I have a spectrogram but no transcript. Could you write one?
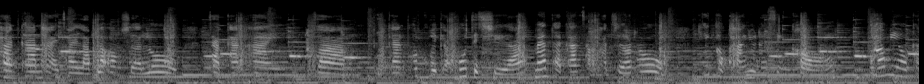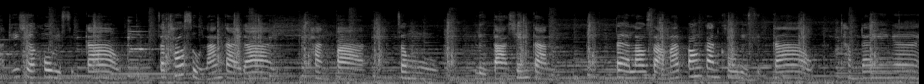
ผ่านการหายใจรับละอองเชื้อโรคจากการไอจาม การพูดคุยกับผู้ติดเชื้อ แม้แต่การสัมผัสเชื้อโรคที่ตกค้างอยู่ในสิ่งของก็มีโอกาสที่เชื้อโควิด -19 จะเข้าสู่ร่างกายได้ผ่านปาก จมูก หรือตาเช่นกัน แต่เราสามารถป้องกันโควิด -19 ทำได้ง่าย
